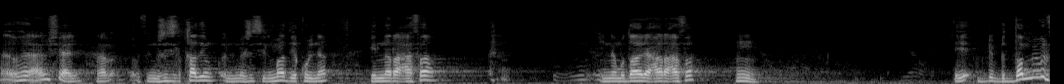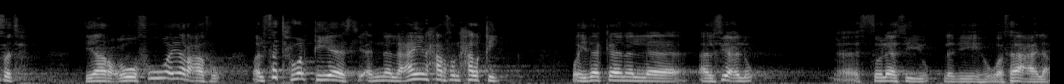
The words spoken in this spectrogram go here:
على الفعل. في المجلس القادم المجلس الماضي قلنا إن رعف إن مضارع رعف. بالضم والفتح. يرعوف ويرعف. والفتح هو القياس لأن العين حرف حلقي. وإذا كان الفعل الثلاثي الذي هو فاعل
